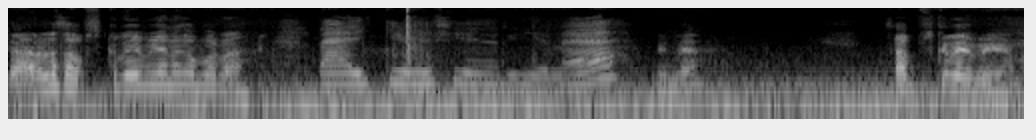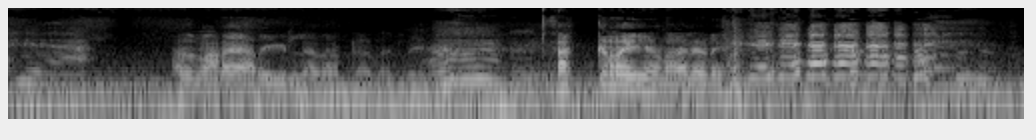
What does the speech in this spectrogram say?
ചാനൽ സബ്സ്ക്രൈബ് ചെയ്യാനൊക്കെ പറ. ലൈക്ക് ചെയ്യണം ഷെയർ ചെയ്യണേ. പിന്നെ? സബ്സ്ക്രൈബ് ചെയ്യണം. അത് പറയാൻ അറിയില്ല അതുകൊണ്ടാണ് സബ്സ്ക്രൈബ് ചെയ്യണം അല്ലേ?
